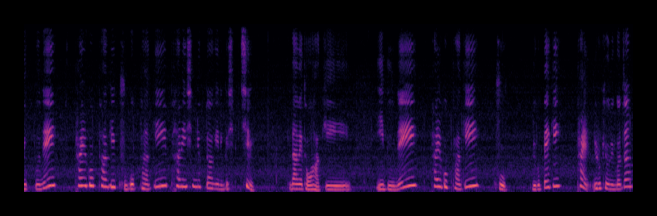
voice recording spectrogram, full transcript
6분의 8 곱하기 9 곱하기 8이 16 더하기니까 17. 그 다음에 더하기 2분의 8 곱하기 9 그리고 빼기 8 이렇게 오는 거죠.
